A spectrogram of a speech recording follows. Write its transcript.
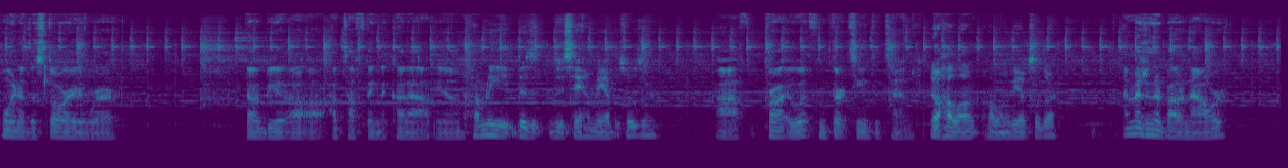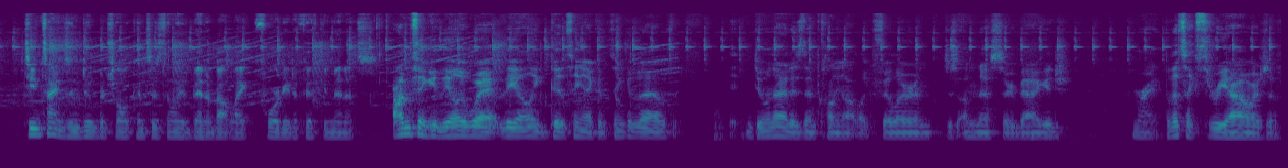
point of the story where that would be a, a, a tough thing to cut out. You know, How many does it, does it say how many episodes are? uh, from it went from 13 to 10. No, how long how long the episodes are? I imagine they're about an hour. Teen Titans and Doom Patrol consistently have been about like 40 to 50 minutes. I'm thinking the only way the only good thing I can think of that doing that is them calling out like filler and just unnecessary baggage. Right. But that's like three hours of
